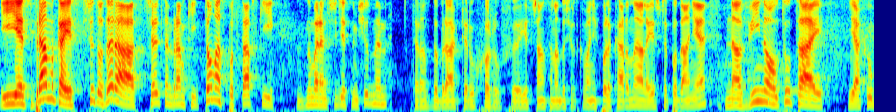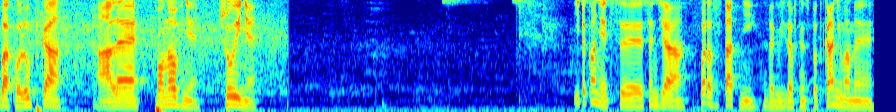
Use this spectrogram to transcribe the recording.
I jest bramka, jest 3 do 0. Strzelcem bramki Tomasz Podstawski z numerem 37. Teraz dobra akcja ruch Chorzów. Jest szansa na dośrodkowanie w pole karne, ale jeszcze podanie. Nawinął tutaj Jakuba Cholubka, ale ponownie, czujnie. I to koniec. Y, Sędzia po raz ostatni zagwizdał w tym spotkaniu. Mamy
